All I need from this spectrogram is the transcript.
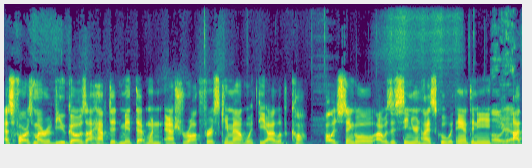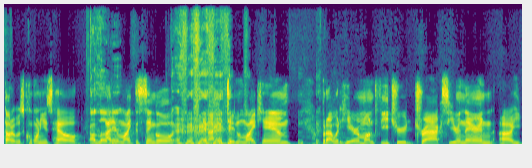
As far as my review goes, I have to admit that when Asher first came out with the I Love College single, I was a senior in high school with Anthony. Oh, yeah. I thought it was corny as hell. I loved I didn't it. like the single, and I didn't like him, but I would hear him on featured tracks here and there, and uh, he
